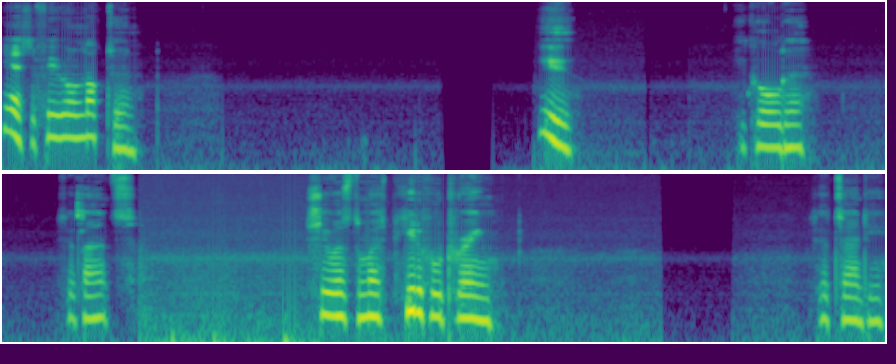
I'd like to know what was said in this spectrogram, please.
Yes, ethereal nocturne. You, he called her, said Lance. She was the most beautiful dream, said Sandy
